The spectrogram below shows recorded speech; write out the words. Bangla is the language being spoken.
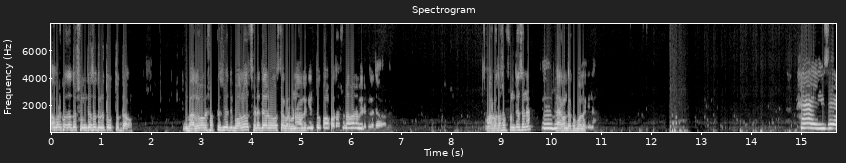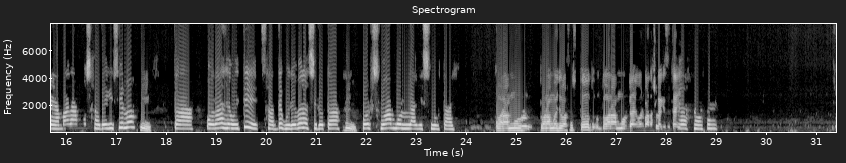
আমার কথা তো শুনতেছো দ্রুত উত্তর দাও। ভালোভাবে সবকিছু যদি বলো সেটা দেওয়ার ব্যবস্থা করব। না হলে কিন্তু কোনো কথা শোনাবে না মেরে ফেলে দেওয়া হবে। আমার কথা সব শুনতেছে না? এখন দেখো বলে কিনা। হ্যাঁ এই যে আমার আম্মু ছাদে গেছিল তা ওরা ওইটি ছাদে ঘুরে বেড়াচ্ছিল তা ওর সোয়া মোর লাগেছিল তাই। তোমার আম্মুর তোমার আম্মু যে অসুস্থ তোমার আম্মুর গায়ে ওর বাতাস লাগেছে তাই? হ্যাঁ হ্যাঁ হ্যাঁ।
